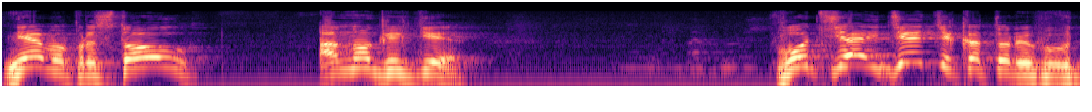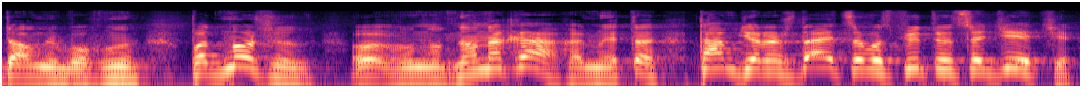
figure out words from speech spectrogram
Небо – престол, а ноги где? Вот я и дети, которые дал мне Бог, под ножи, на ногах. Это там, где рождаются, воспитываются дети.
